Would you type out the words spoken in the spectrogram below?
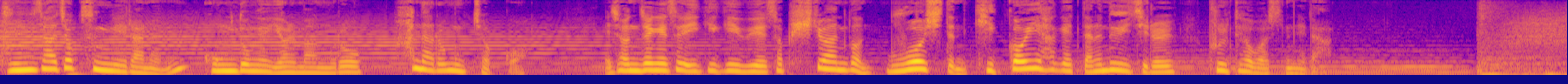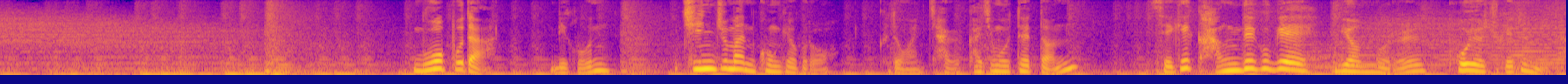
군사적 승리라는 공동의 열망으로 하나로 뭉쳤고 전쟁에서 이기기 위해서 필요한 건 무엇이든 기꺼이 하겠다는 의지를 불태웠습니다. 무엇보다 미국은 진주만 공격으로 그동안 자극하지 못했던 세계 강대국의 면모를 보여주게 됩니다.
